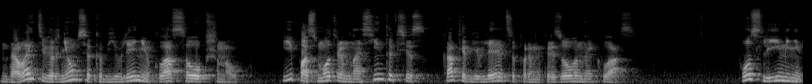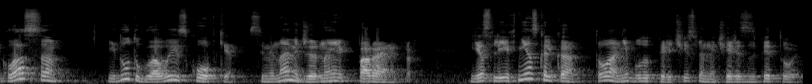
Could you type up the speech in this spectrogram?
Давайте вернемся к объявлению класса Optional и посмотрим на синтаксис, как объявляется параметризованный класс. После имени класса идут угловые скобки с именами generic параметров. Если их несколько, то они будут перечислены через запятую.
